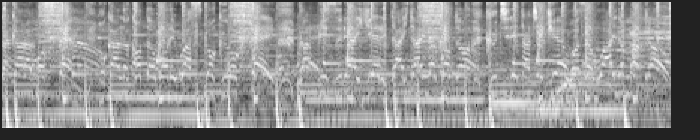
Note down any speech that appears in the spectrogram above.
だからもうスペン他のこと俺はすごく多くて。ラッピーすりゃ言える大体のこと。口で立ち消え災いの的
